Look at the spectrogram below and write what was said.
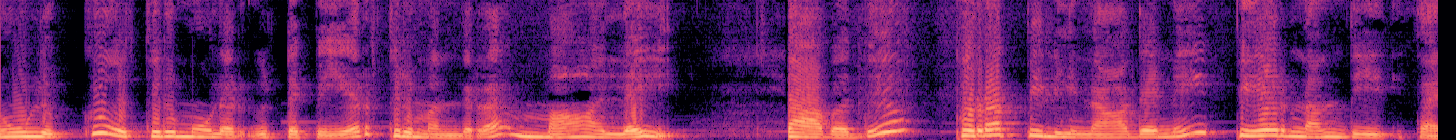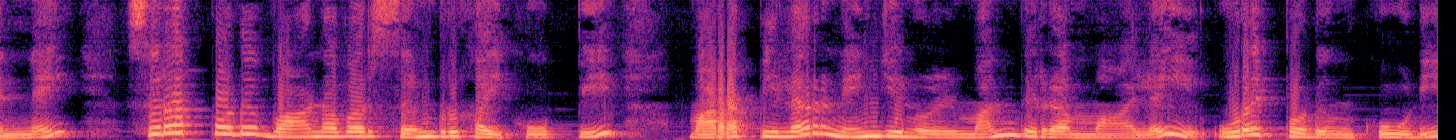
நூலுக்கு திருமூலர் இட்ட பெயர் திருமந்திர மாலை. அதாவது பிறப்பிலிநாதனை பேர் நந்தி தன்னை சிறப்பொடு வானவர் சென்றுகை கூப்பி மரப்பிலர் நெஞ்சினுள் மந்திர மாலை உரைப்படும் கூடி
